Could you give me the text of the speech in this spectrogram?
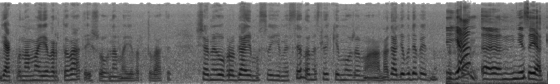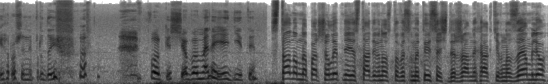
як вона має вартувати і що вона має вартувати. Ще ми обробляємо своїми силами, скільки можемо, а надалі буде видно. Я е, ні за які гроші не продаю. Поки що, бо в мене є діти. Станом на 1 липня є 198 тисяч державних актів на землю.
